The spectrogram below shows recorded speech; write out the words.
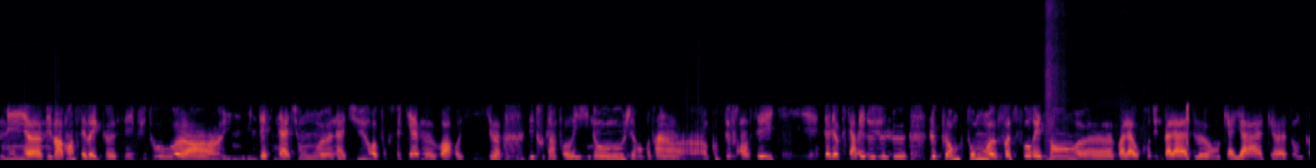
Mais, euh, mais vraiment, c'est vrai que c'est plutôt euh, un- une, une destination euh, nature pour ceux qui aiment voir aussi euh, des trucs un peu originaux. J'ai rencontré un, un couple de Français qui allé observer le, le, le plancton euh, phosphorescent, euh, voilà, au cours d'une balade en kayak. Donc,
